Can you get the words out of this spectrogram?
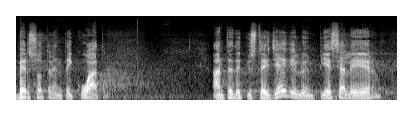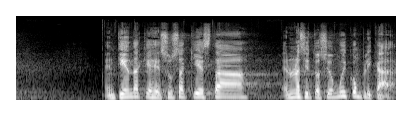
verso 34. Antes de que usted llegue y lo empiece a leer, entienda que Jesús aquí está en una situación muy complicada.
